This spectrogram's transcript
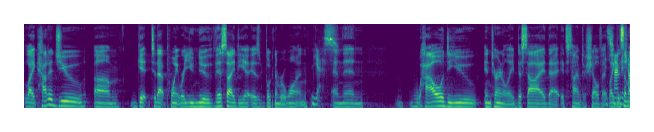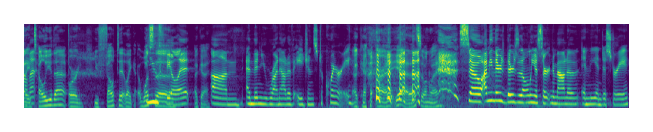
like? How did you um, get to that point where you knew this idea is book number one? Yes. And then. How do you internally decide that it's time to shelve it? It's like, did somebody tell you that, or you felt it? Like, what's you the feel it. Okay. Um, and then you run out of agents to query. okay. All right. Yeah, that's one way. So, I mean, there's there's only a certain amount of in the industry,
